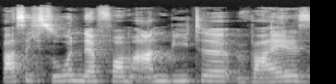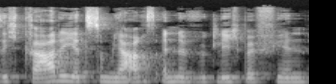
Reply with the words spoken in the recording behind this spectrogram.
was ich so in der Form anbiete, weil sich gerade jetzt zum Jahresende wirklich bei vielen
